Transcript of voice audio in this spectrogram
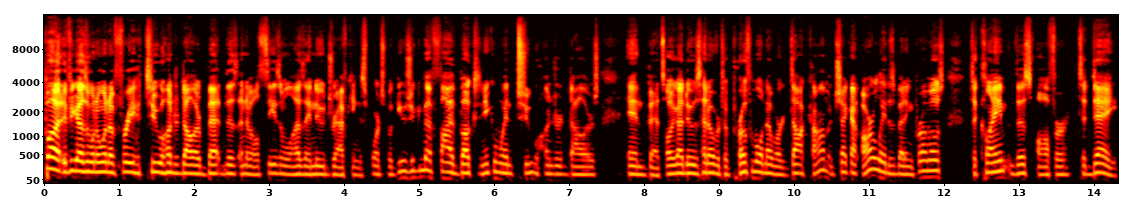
but if you guys want to win a free two hundred dollar bet this NFL season, well, as a new DraftKings sportsbook user, you can bet five bucks and you can win two hundred dollars in bets. All you gotta do is head over to ProFootballNetwork.com and check out our latest betting promos to claim this offer today.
